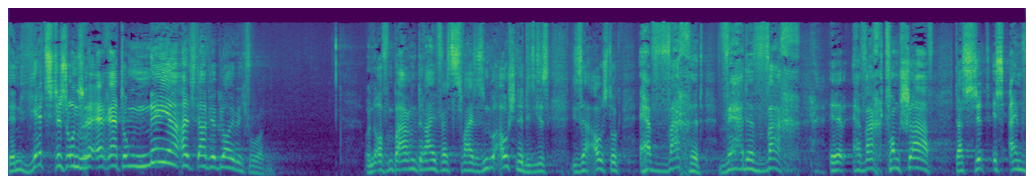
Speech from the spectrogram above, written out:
Denn jetzt ist unsere Errettung näher, als da wir gläubig wurden. Und Offenbarung 3, Vers 2, das sind nur Ausschnitte, dieses, dieser Ausdruck, erwachet, werde wach, erwacht vom Schlaf. Das ist ein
